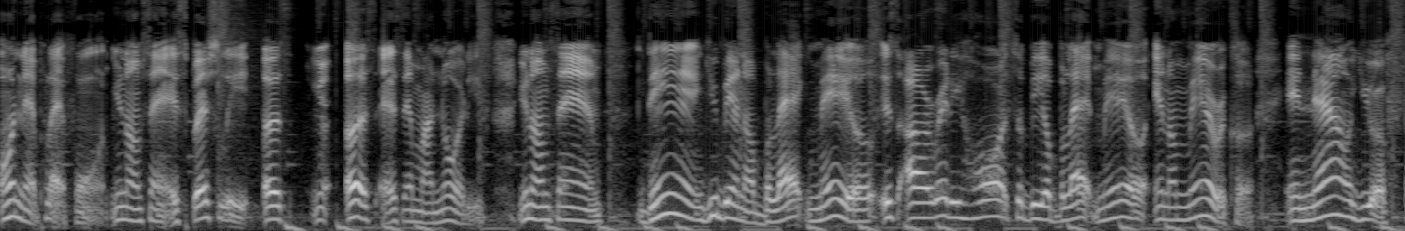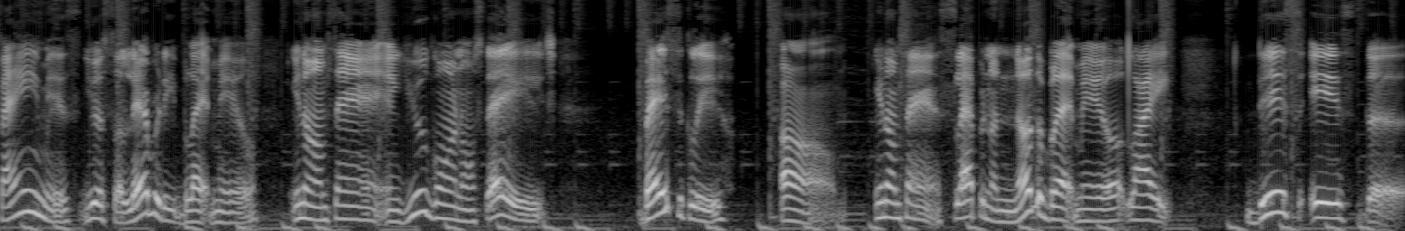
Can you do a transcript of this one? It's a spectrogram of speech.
on that platform. You know what I'm saying? Especially us you know, us as in minorities. You know what I'm saying? Then you being a black male, it's already hard to be a black male in America. And now you're famous, you're a celebrity black male, you know what I'm saying? And you're going on stage basically um you know what I'm saying, slapping another black male, like this is the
